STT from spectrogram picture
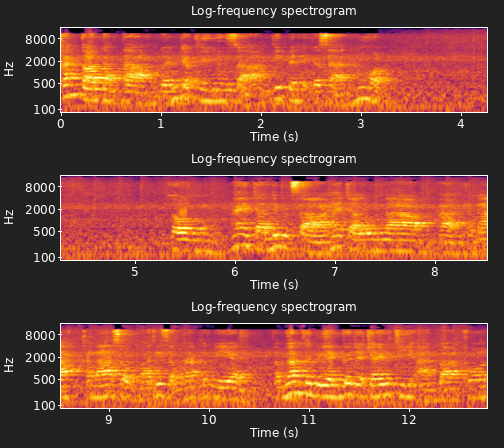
ขั้นตอนต่างๆ เหมือนกับ KU3 ที่เป็นเอกสารทั้งหมดส่งให้อาจารย์ที่ปรึกษาให้อาจารย์ลงนามผ่านคณะคณะส่งมาที่สำนักทะเบียนสำนักทะเบียนก็จะใช้วิธีอ่านบาร์โค้ด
